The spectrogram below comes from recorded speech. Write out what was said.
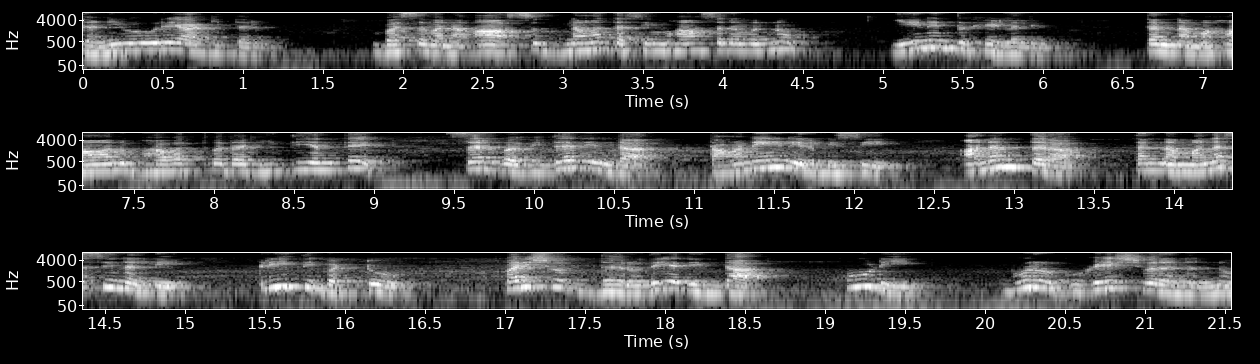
ದಣಿಯುವವರೇ ಆಗಿದ್ದರು. ಬಸವನ ಆ ಸುಜ್ಞಾತ ಸಿಂಹಾಸನವನ್ನು ಏನೆಂದು ಹೇಳಲಿ? ತನ್ನ ಮಹಾನುಭಾವತ್ವದ ರೀತಿಯಂತೆ ಸರ್ವ ವಿಧದಿಂದ ತಾನೇ ನಿರ್ಮಿಸಿ ಅನಂತರ ತನ್ನ ಮನಸ್ಸಿನಲ್ಲಿ ಪ್ರೀತಿಪಟ್ಟು ಪರಿಶುದ್ಧ ಹೃದಯದಿಂದ ಕೂಡಿ ಗುರು ಗುಹೇಶ್ವರನನ್ನು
